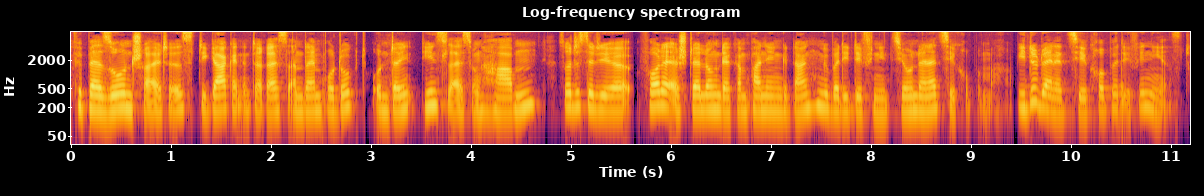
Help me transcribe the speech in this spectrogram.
für Personen schaltest, die gar kein Interesse an deinem Produkt und Dienstleistung haben, solltest du dir vor der Erstellung der Kampagnen Gedanken über die Definition deiner Zielgruppe machen. Wie du deine Zielgruppe definierst.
